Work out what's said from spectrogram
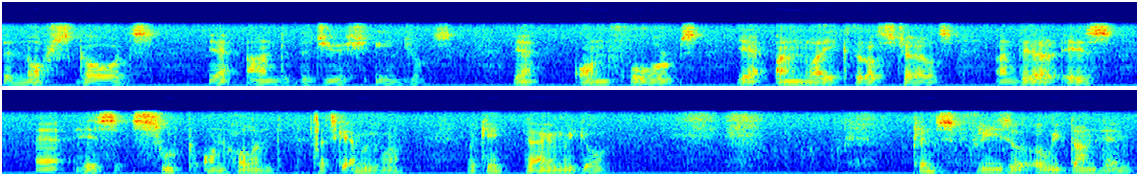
the Norse gods, yeah, and the Jewish angels, yeah, on Forbes, yeah, unlike the Rothschilds, and there is uh, his swoop on Holland. Let's get a move on. Okay, down we go. Prince Friso, oh, we've done him.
